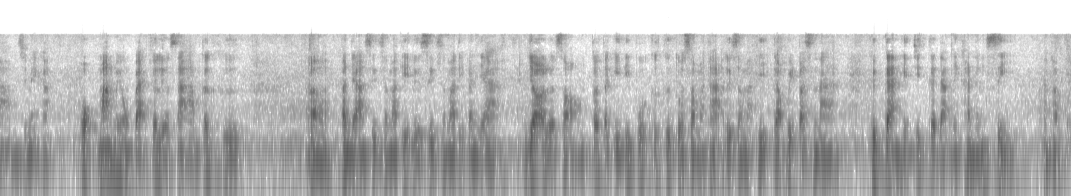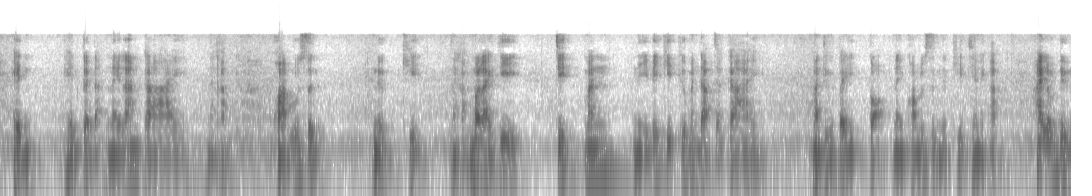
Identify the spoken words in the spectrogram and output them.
3 ใช่ไหมครับอกมรรคไม่องค์8ก็เหลือ 3 ก็คือเอ่อปัญญาศีลสมาธิหรือศีลสมาธิปัญญา ย่อเหลือ 2 ก็ตะกี้ที่พูดก็คือตัวสมถะหรือสมาธิกับวิปัสสนา คือการเห็นจิตเกิดดับในขันธ์ทั้ง4นะครับเห็นเห็นเกิดดับในร่างกายนะครับ ความรู้สึกนึกคิดนะครับ เมื่อไหร่ที่จิตมันหนีไปคิดคือมันดับจากกาย มันถึงไปเกาะในความรู้สึกนึกคิดใช่ไหมครับ ให้เราดึง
